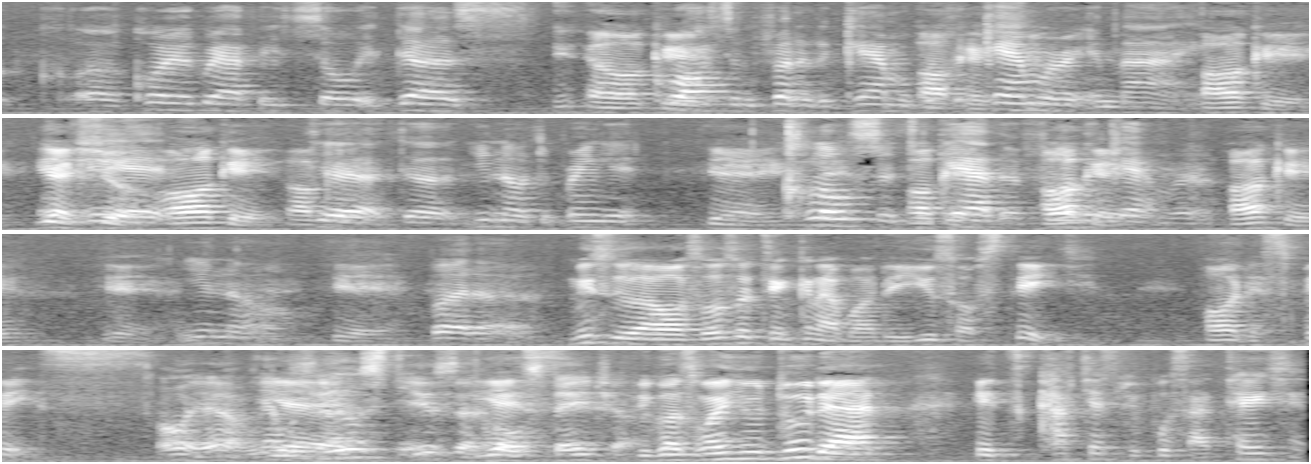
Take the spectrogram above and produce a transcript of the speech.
uh, choreograph it so it does okay. cross in front of the camera with Okay, the sure. camera in mind. Okay. Yeah, And sure. then Okay. Okay. To, to, you know, to bring it Yeah. yeah. closer Okay. together for the camera, Okay. Yeah. you know, Yeah. but, uh, Miss, I was also thinking about the use of stage or the space. Oh, yeah. We Yeah, we use that- used it. Use that whole Yes. stage up. Because when you do that, it captures people's attention.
